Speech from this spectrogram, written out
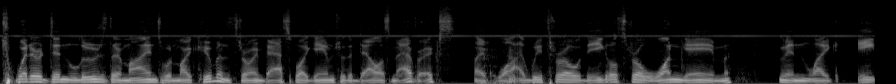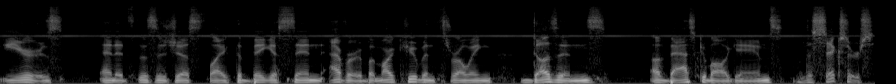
Twitter didn't lose their minds when Mark Cuban's throwing basketball games for the Dallas Mavericks. Like, why we throw the Eagles throw one game in like eight years, and it's this is just like the biggest sin ever. But Mark Cuban throwing dozens of basketball games. The Sixers,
